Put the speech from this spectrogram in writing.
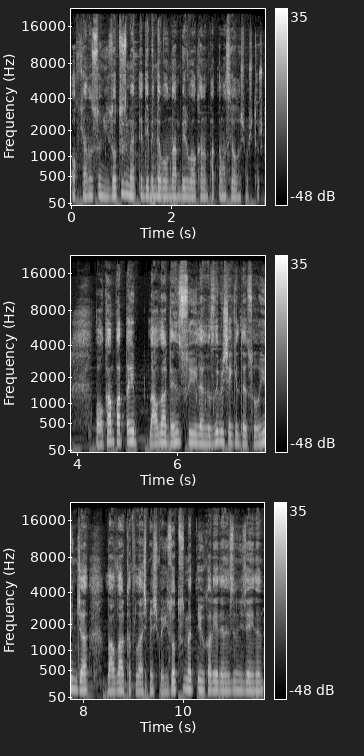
okyanusun 130 metre dibinde bulunan bir volkanın patlaması oluşmuştur. Volkan patlayıp lavlar deniz suyuyla hızlı bir şekilde soğuyunca lavlar katılaşmış ve 130 metre yukarıya denizin yüzeyinin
